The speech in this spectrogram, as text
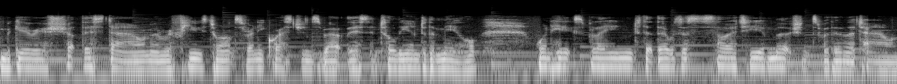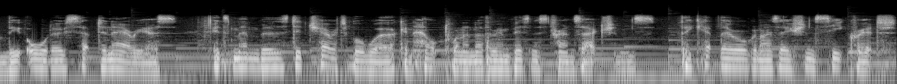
Magirius shut this down and refused to answer any questions about this until the end of the meal, when he explained that there was a society of merchants within the town, the Ordo Septenarius. Its members did charitable work and helped one another in business transactions. They kept their organization secret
